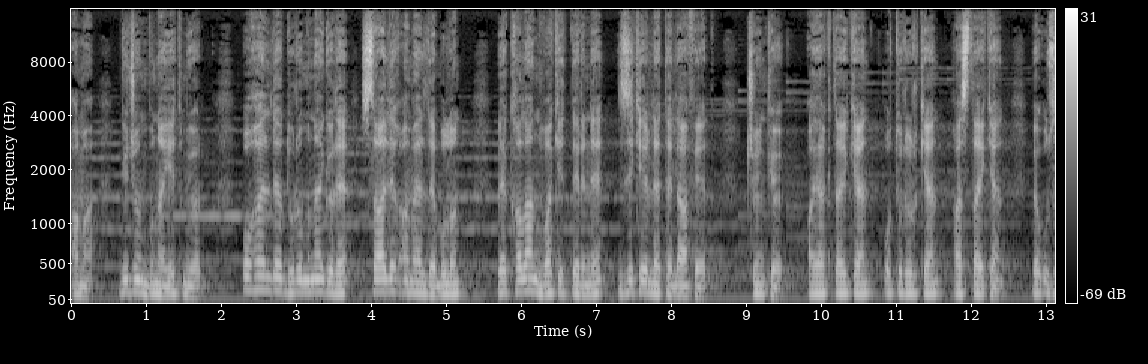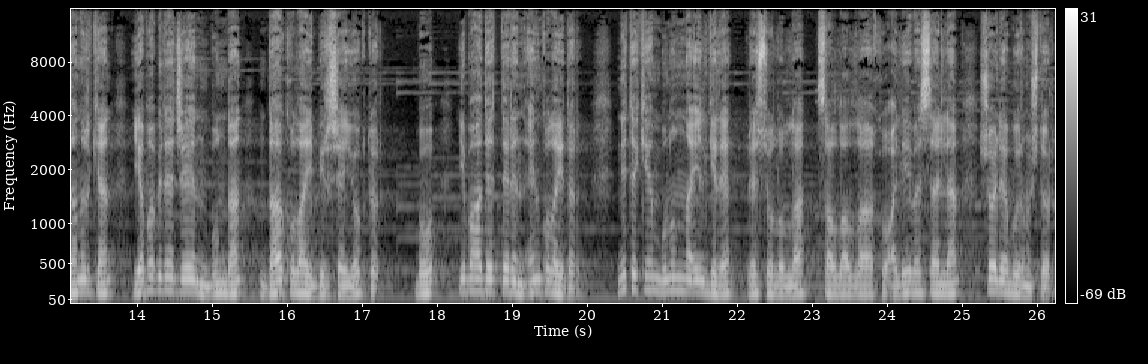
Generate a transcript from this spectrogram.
ama gücün buna yetmiyor. O halde durumuna göre salih amelde bulun ve kalan vakitlerini zikirle telafi et. Çünkü ayaktayken, otururken, hastayken ve uzanırken yapabileceğin bundan daha kolay bir şey yoktur. Bu ibadetlerin en kolayıdır. Nitekim bununla ilgili Resulullah sallallahu aleyhi ve sellem şöyle buyurmuştur.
